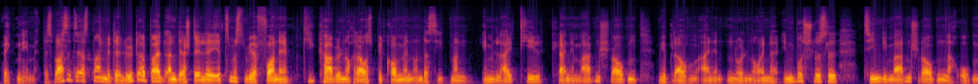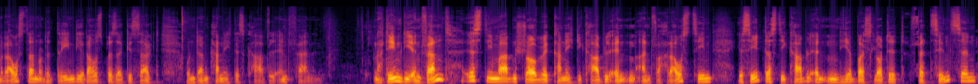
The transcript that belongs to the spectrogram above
wegnehmen. Das war es jetzt erstmal mit der Lötarbeit an der Stelle. Jetzt müssen wir vorne die Kabel noch rausbekommen und das sieht man im Leitkiel kleine Madenschrauben. Wir brauchen einen 09er Inbusschlüssel, ziehen die Madenschrauben nach oben raus dann oder drehen die raus besser gesagt und dann kann ich das Kabel entfernen. Nachdem die entfernt ist, die Madenschraube, kann ich die Kabelenden einfach rausziehen. Ihr seht, dass die Kabelenden hier bei Slotted verzinnt sind.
